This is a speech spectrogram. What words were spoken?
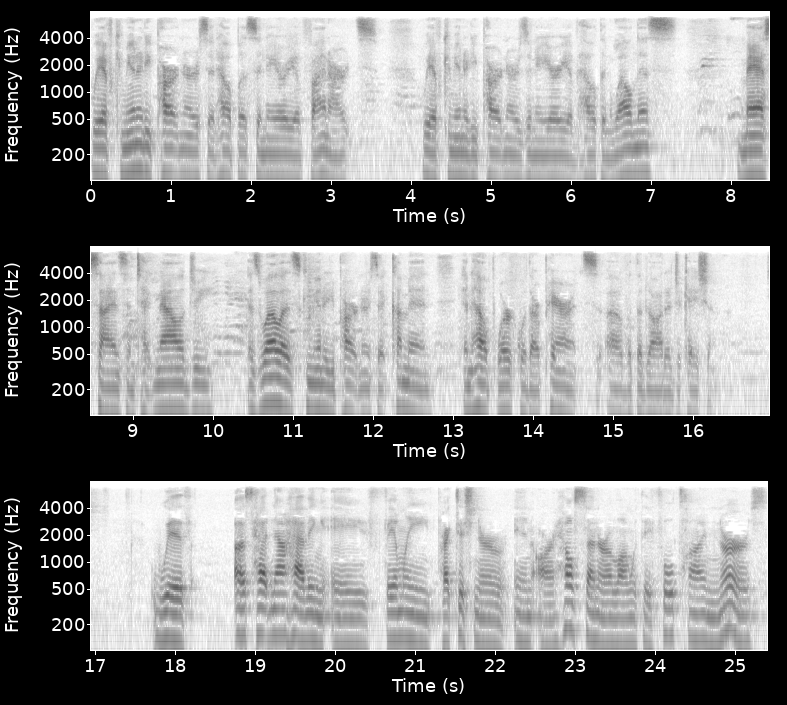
We have community partners that help us in the area of fine arts. We have community partners in the area of health and wellness, math, science, and technology, as well as community partners that come in and help work with our parents uh, with adult education. With us now having a family practitioner in our health center along with a full-time nurse,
